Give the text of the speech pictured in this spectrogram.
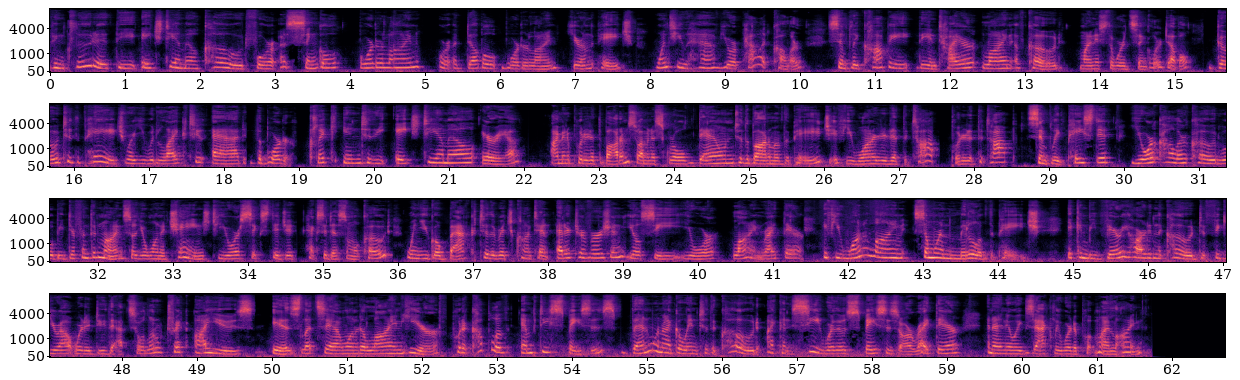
I've included the HTML code for a single borderline or a double borderline here on the page. Once you have your palette color, simply copy the entire line of code, minus the word single or double, go to the page where you would like to add the border. Click into the HTML area, I'm going to put it at the bottom, so I'm going to scroll down to the bottom of the page. If you wanted it at the top, put it at the top. Simply paste it. Your color code will be different than mine, so you'll want to change to your six-digit hexadecimal code. When you go back to the Rich Content Editor version, you'll see your line right there. If you want a line somewhere in the middle of the page, it can be very hard in the code to figure out where to do that. So a little trick I use is, let's say I wanted a line here, put a couple of empty spaces. Then when I go into the code, I can see where those spaces are right there, and I know exactly where to put my line.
